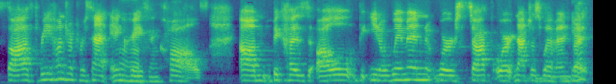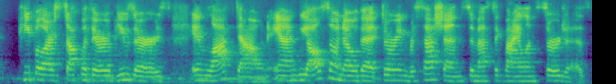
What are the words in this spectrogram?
saw 300% increase uh-huh. in calls um, because all you know women were stuck or not just women but people are stuck with their abusers in lockdown. And we also know that during recessions, domestic violence surges.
